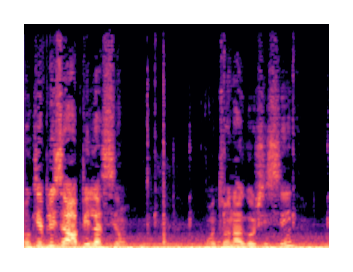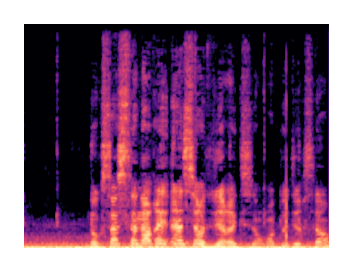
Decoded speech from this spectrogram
Ok, plusieurs appellations. On tourne à gauche ici. Donc ça, c'est un arrêt insert direction. On peut dire ça.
